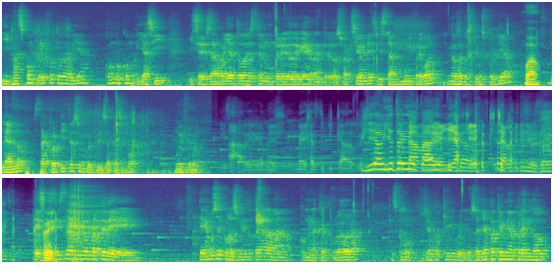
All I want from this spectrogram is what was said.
Y más complejo todavía. ¿Cómo, cómo? Y así, y se desarrolla todo esto en un periodo de guerra entre dos facciones y está muy fregón. No se los quiero spoilear. Wow. Leanlo, está cortito, es un cuento de Isaac Asimov. Muy fregón. Ah, verga, me, me dejaste picado, güey. Yo- yo también estaba bien madre, ya picado. quería escucharla. Es, Sí. es la misma parte de. Tenemos el conocimiento tan a la mano como en la calculadora, que es como, pues ya para qué, güey. O sea, ya para qué me aprendo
